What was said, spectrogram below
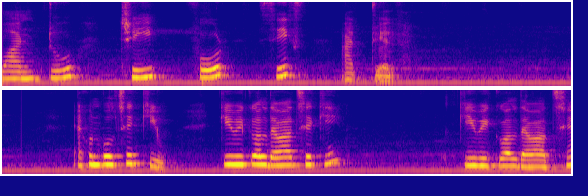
one, two, three, four, six আর টুয়েলভ। এখন বলছে কিউ কিউ ইকুয়াল দেওয়া আছে কি? কিউ ইকুয়াল দেওয়া আছে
